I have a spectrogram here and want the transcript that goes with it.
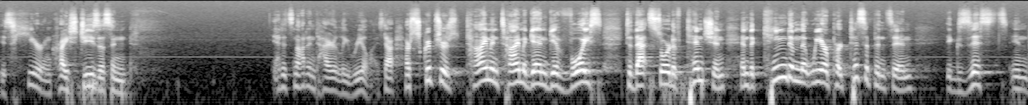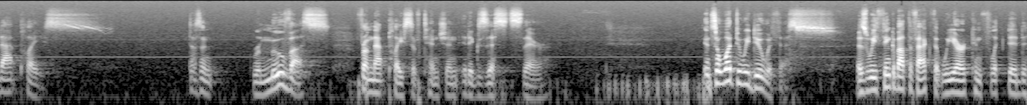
is here in Christ Jesus, and yet it's not entirely realized. Our, our, scriptures, time and time again, give voice to that sort of tension, and the kingdom that we are participants in exists in that place. It doesn't remove us from that place of tension, it exists there. And so, what do we do with this? As we think about the fact that we are conflicted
